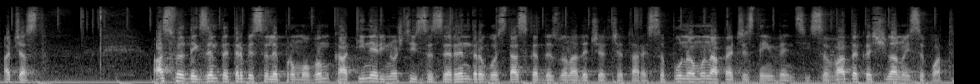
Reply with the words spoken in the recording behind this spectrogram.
aceasta. Astfel de exemple trebuie să le promovăm ca tinerii noștri să se reîndrăgostească de zona de cercetare, să pună mâna pe aceste invenții, să vadă că și la noi se poate.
